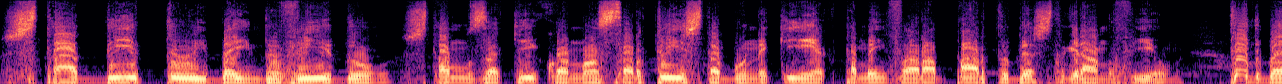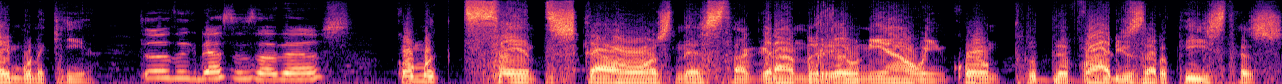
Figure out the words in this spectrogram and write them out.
está dito e bem devido, estamos aqui com a nossa artista Bonequinha, que também fará parte deste grande filme. Tudo bem, Bonequinha? Tudo, graças a Deus. Como é que te sentes cá hoje nesta grande reunião, encontro de vários artistas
